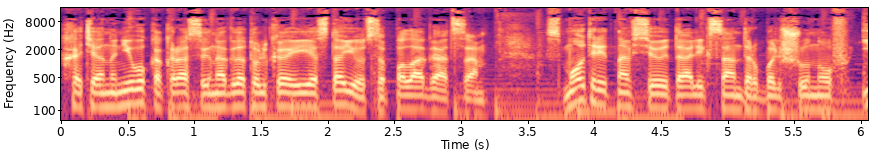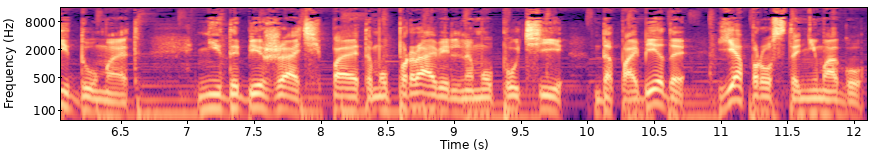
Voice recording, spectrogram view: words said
хотя на него как раз иногда только и остается полагаться. Смотрит на все это Александр Александр Большунов и думает, не добежать по этому правильному пути до победы я просто не могу.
